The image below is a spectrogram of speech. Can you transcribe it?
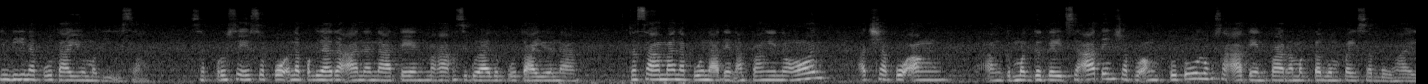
hindi na po tayo mag-iisa. Sa proseso po na pagdaraanan natin, makakasigurado po tayo na kasama na po natin ang Panginoon at siya po ang ang mag-guide sa atin, siya po ang tutulong sa atin para magtagumpay sa buhay.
